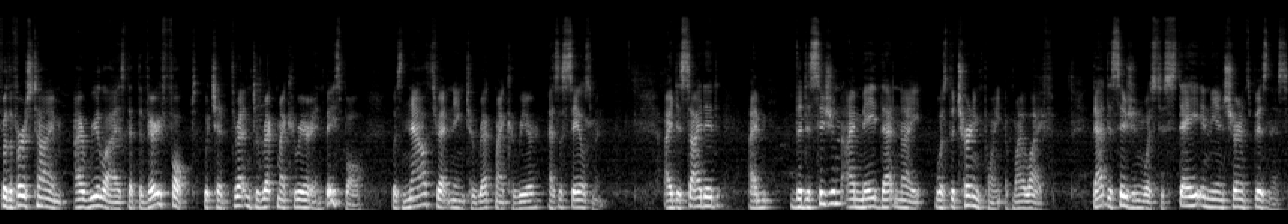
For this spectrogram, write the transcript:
For the first time, I realized that the very fault which had threatened to wreck my career in baseball was now threatening to wreck my career as a salesman. I decided I'm the decision I made that night was the turning point of my life. That decision was to stay in the insurance business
